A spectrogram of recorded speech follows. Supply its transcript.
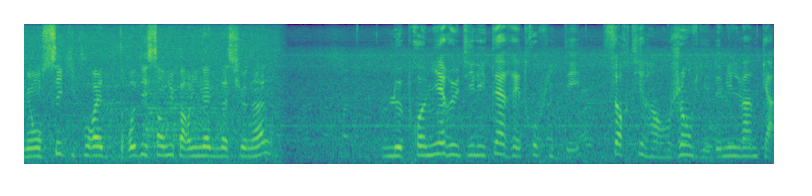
mais on sait qu'il pourrait être redescendu par une aide nationale. Le premier utilitaire rétrofité sortira en janvier 2024.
